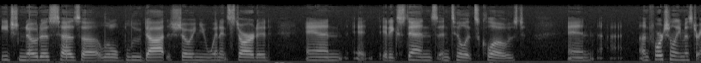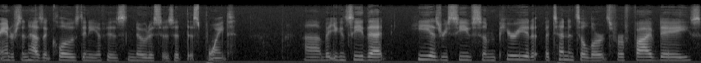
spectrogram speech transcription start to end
Each notice has a little blue dot showing you when it started and it, it extends until it's closed. And Unfortunately, Mr. Anderson hasn't closed any of his notices at this point. Uh, but you can see that he has received some period attendance alerts for five days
